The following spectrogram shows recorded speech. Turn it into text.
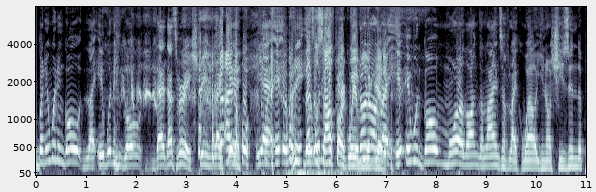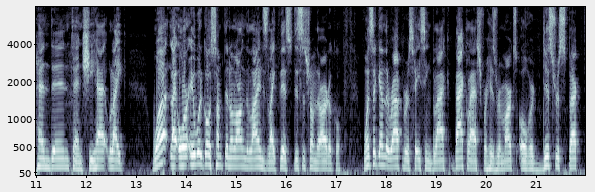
but it wouldn't go like it wouldn't go that that's very extreme like I eh, know. yeah it, it wouldn't it that's a wouldn't- South Park way of no, looking no, at right. it. It. It, would go more along the lines of like, well, you know, she's independent and she had like, what? Like, or it would go something along the lines like this. This is from the article. Once again, the rapper is facing black backlash for his remarks over disrespect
